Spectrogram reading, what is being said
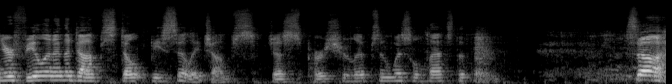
you're feeling in the dumps, don't be silly, chumps. Just purse your lips and whistle, that's the thing. So,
